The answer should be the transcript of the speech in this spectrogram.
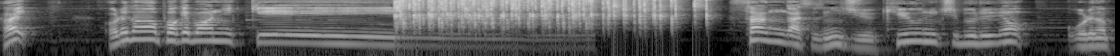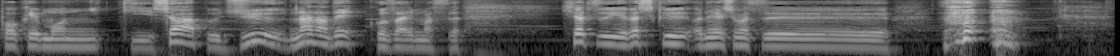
はい。俺のポケモン日記。3月29日ぶりの俺のポケモン日記、シャープ17でございます。一つよろしくお願いします。え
